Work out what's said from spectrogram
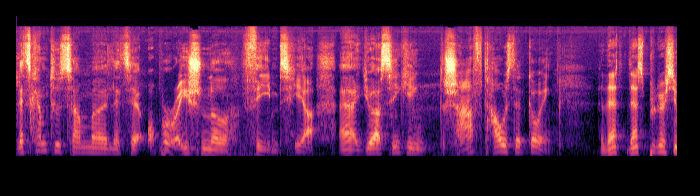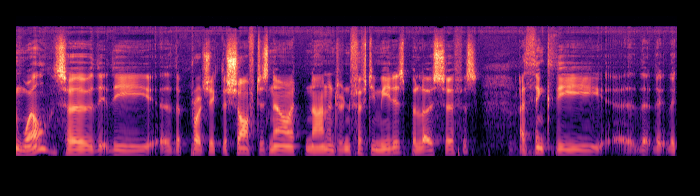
Let's come to some, uh, let's say, operational themes here. Uh, you are sinking the shaft. How is that going? That that's progressing well. So the the uh, the project, the shaft is now at 950 meters below surface. I think the, uh, the, the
